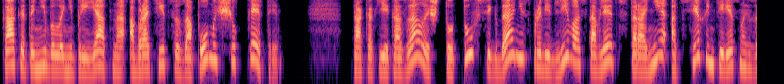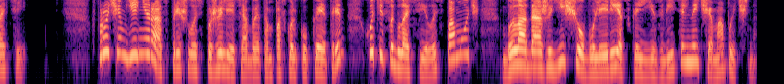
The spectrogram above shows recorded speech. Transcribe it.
как это ни было неприятно, обратиться за помощью к Кэтрин, так как ей казалось, что ту всегда несправедливо оставляют в стороне от всех интересных затей. Впрочем, ей не раз пришлось пожалеть об этом, поскольку Кэтрин, хоть и согласилась помочь, была даже еще более резкой и язвительной, чем обычно.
